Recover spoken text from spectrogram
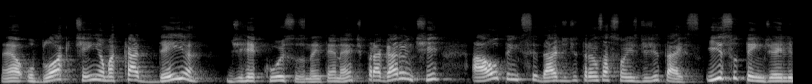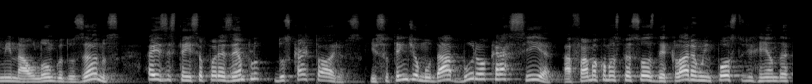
Né? O blockchain é uma cadeia de recursos na internet para garantir a autenticidade de transações digitais. Isso tende a eliminar ao longo dos anos a existência, por exemplo, dos cartórios. Isso tende a mudar a burocracia, a forma como as pessoas declaram o imposto de renda,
